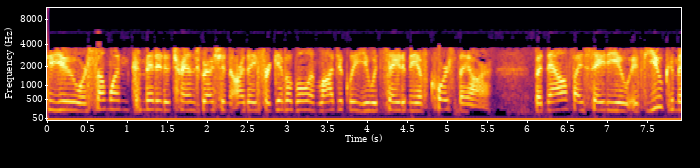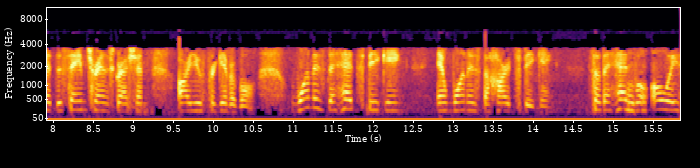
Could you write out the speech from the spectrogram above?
to you or someone committed a transgression, are they forgivable? And logically, you would say to me, of course they are. But now, if I say to you, if you commit the same transgression, are you forgivable? One is the head speaking, and one is the heart speaking. So the head will always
